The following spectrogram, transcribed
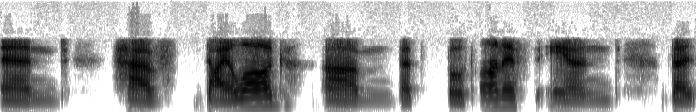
and have dialogue um, that's both honest and that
